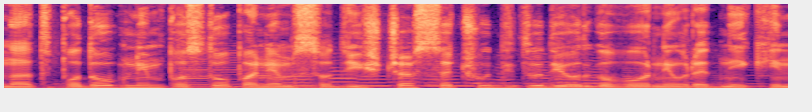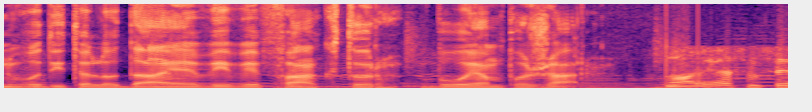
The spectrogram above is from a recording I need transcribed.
Nad podobnim postopanjem sodišča se čudi tudi odgovorni urednik in voditelj oddaje VV Faktor Bojan Požar. No, jaz sem se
